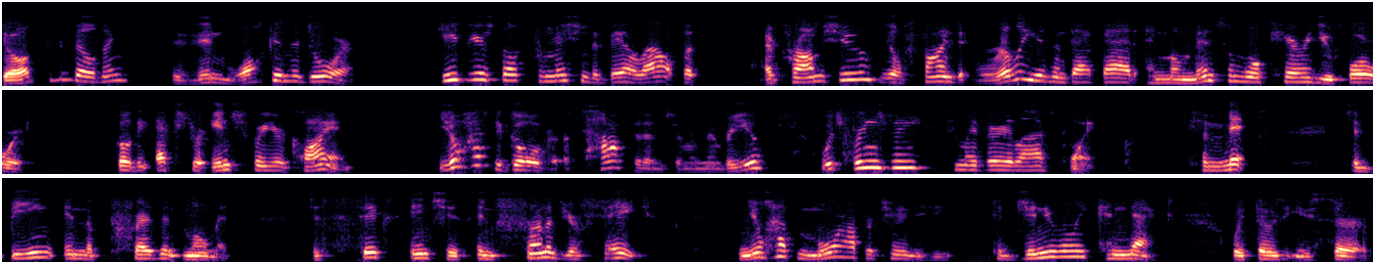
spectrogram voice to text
Show up to the building, then walk in the door. Give yourself permission to bail out, but I promise you, you'll find it really isn't that bad, and momentum will carry you forward. Go the extra inch for your clients. You don't have to go over the top for them to remember you, which brings me to my very last point. Commit to being in the present moment, to six inches in front of your face, and you'll have more opportunity to genuinely connect with those that you serve,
